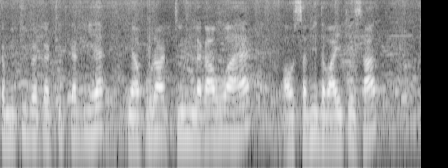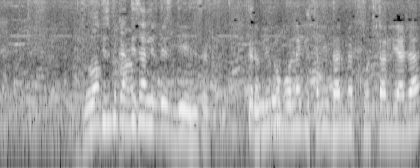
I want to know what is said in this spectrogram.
कमेटी पर गठित कर दी है। यहाँ पूरा टीम लगा हुआ है और सभी दवाई के साथ। किस प्रकार दिशा निर्देश दिए हैं सर? सभी को बोले कि सभी घर में खोज कर लिया जाए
